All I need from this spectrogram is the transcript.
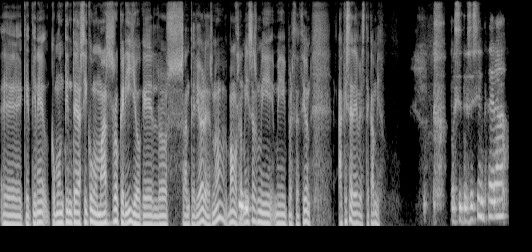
eh, que tiene como un tinte así como más rockerillo que los anteriores, ¿no? Vamos, a mí esa es mi, mi, percepción. ¿A qué se debe este cambio? Pues si te soy sincera,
